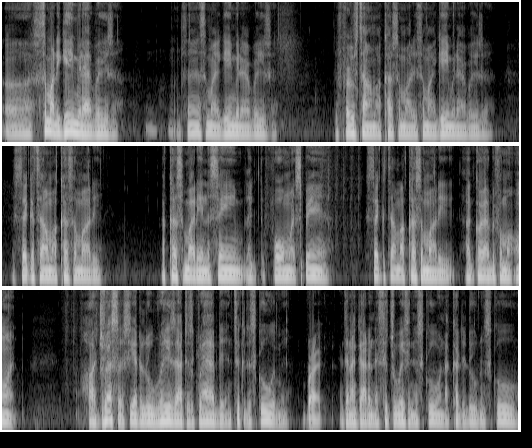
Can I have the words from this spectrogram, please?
Uh, somebody gave me that razor. You know what I'm saying? Somebody gave me that razor. The first time I cut somebody, somebody gave me that razor. The second time I cut somebody, I cut somebody in the same, like the four month span. Second time I cut somebody, I grabbed it from my aunt. Her dresser, she had a little razor. I just grabbed it and took it to school with me. Right. And then I got in a situation in school and I cut the dude in school.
